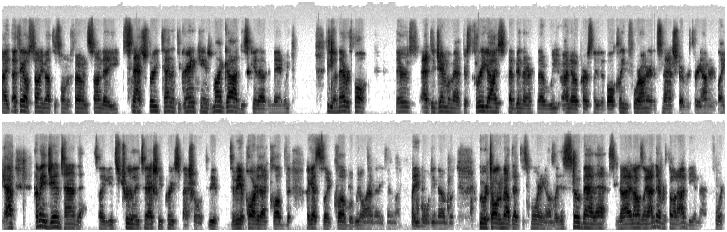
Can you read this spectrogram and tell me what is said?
I, I, think I was telling you about this on the phone Sunday. He snatched 310 at the Granite Games. My God, this kid Evan, man. We, I never thought there's at the gym I'm at. There's three guys that have been there that we I know personally. that all cleaned 400 and snatched over 300. Like how how many gyms have that? It's like it's truly it's actually pretty special to be to be a part of that club. That I guess it's like club, but we don't have anything like labeled, you know. But we were talking about that this morning. I was like, this is so badass, you know. And I was like, I never thought I'd be in that four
